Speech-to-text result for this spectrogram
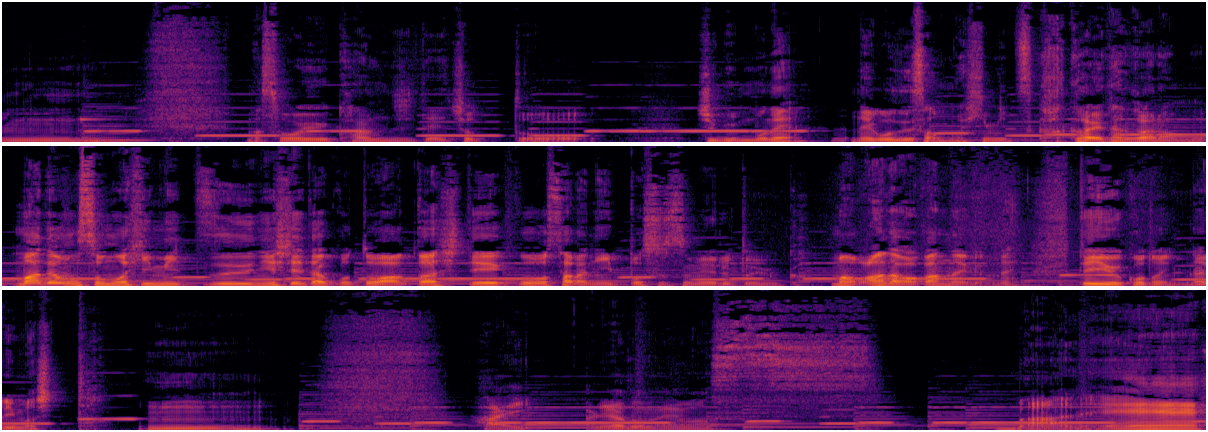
うん。まあ、そういう感じで、ちょっと、自分もね、猫背さんも秘密抱えながらも。まあでもその秘密にしてたことを明かして、こう、さらに一歩進めるというか。まあまだわかんないけどね。っていうことになりました。うん。はい。ありがとうございます。まあね。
